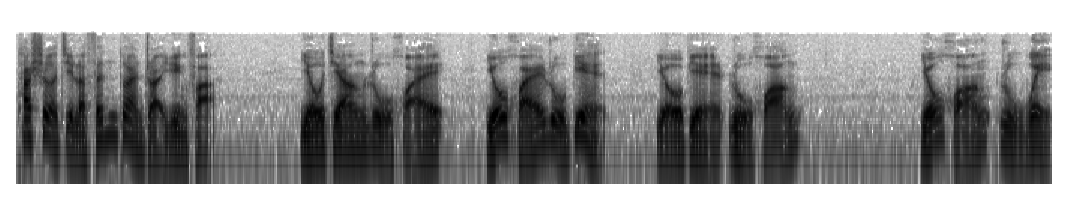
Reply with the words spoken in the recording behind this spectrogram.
他设计了分段转运法：由江入淮，由淮入汴，由汴入黄，由黄入魏。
